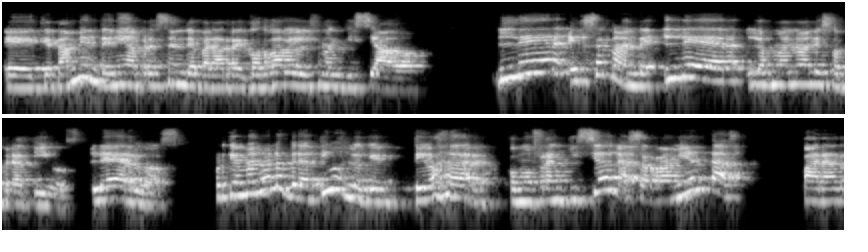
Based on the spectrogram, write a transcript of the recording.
eh, que también tenía presente para recordarle al franquiciado. Leer, exactamente, leer los manuales operativos, leerlos. Porque el manual operativo es lo que te va a dar como franquiciado las herramientas para,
